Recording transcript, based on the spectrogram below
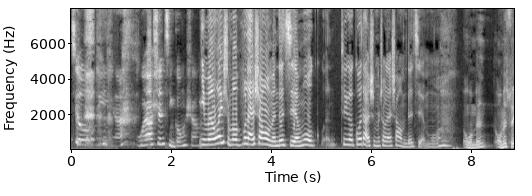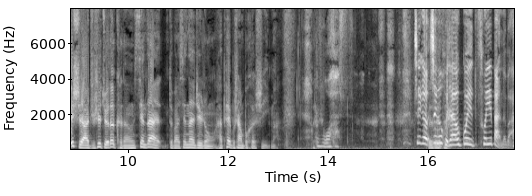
救命啊！我要申请工伤。你们为什么不来上我们的节目？这个郭导什么时候来上我们的节目？我们我们随时啊，只是觉得可能现在对吧？现在这种还配不上不合时宜嘛。哇塞，这个这个回家要跪搓衣板的吧？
